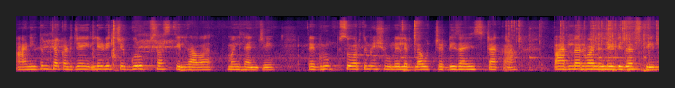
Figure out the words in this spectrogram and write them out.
आणि तुमच्याकडे जे लेडीजचे ग्रुप्स असतील गावात महिलांचे त्या ग्रुप्सवर तुम्ही शिवलेले ब्लाऊजच्या डिझाईन्स टाका. पार्लरवाले लेडीज असतील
